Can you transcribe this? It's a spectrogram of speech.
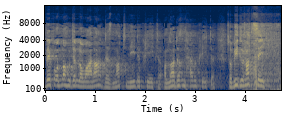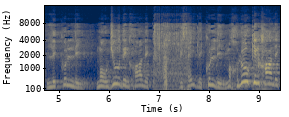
Therefore, Allah Jalla wa'ala does not need a creator. Allah doesn't have a creator. So we do not say, لِكُلِّ مَوْجُودٍ خَالِقٍ We say, لِكُلِّ مَخْلُوقٍ خَالِقٍ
